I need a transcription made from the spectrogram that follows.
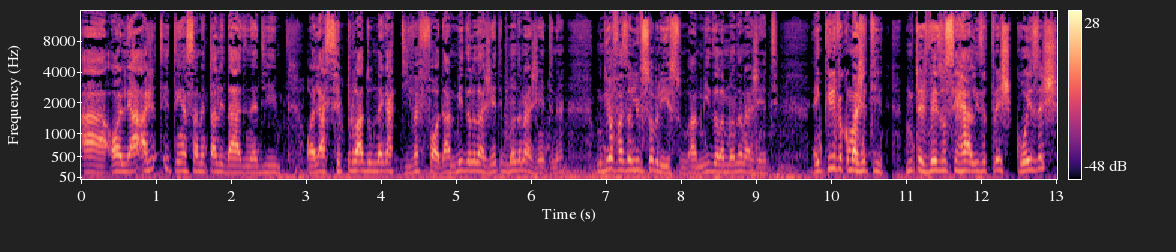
a olhar, a gente tem essa mentalidade, né, de olhar sempre pro lado negativo, é foda. A amígdala da gente manda na gente, né? Um dia eu vou fazer um livro sobre isso, a amígdala manda na gente. É incrível como a gente, muitas vezes você realiza três coisas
